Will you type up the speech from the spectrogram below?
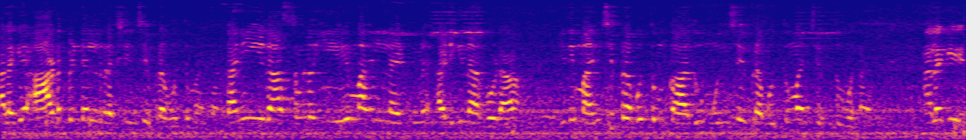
అలాగే ఆడబిడ్డలను రక్షించే ప్రభుత్వం అంట కానీ ఈ రాష్ట్రంలో ఏ మహిళలు అడిగినా- అడిగినా కూడా ఇది మంచి ప్రభుత్వం కాదు ముంచే ప్రభుత్వం అని చెప్తూ ఉన్నారు. అలాగే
